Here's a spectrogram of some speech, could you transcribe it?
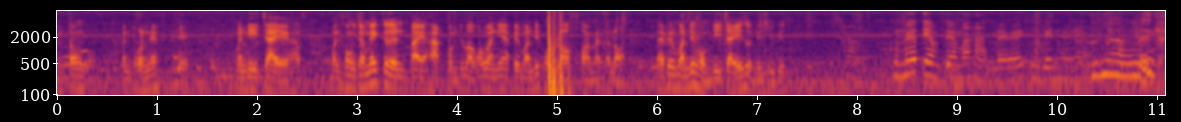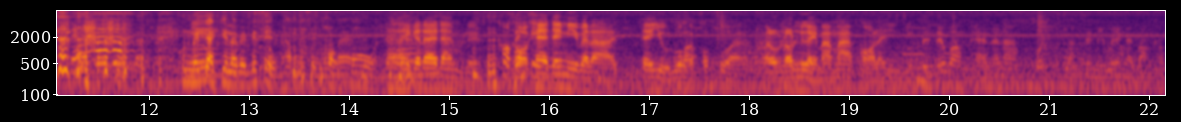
มันต้องมันทนไม่ไหวมันดีใจครับ มันคงจะไม่เกินไปหากผมจะบอกว่าวันเนี้ยเป็นวันที่ผมรอคอยมาตลอด และเป็นวันที่ผมดีใจที่สุดในชีวิต คุณแม่เตรียมเตรียมอาหารอะไรไว้ให้คุณเบนคะเนี่ยยังเลยค่ะ คุณเบนอยากกินอะไรเป็นพิเศษไหมครับในส่วนของแม่อะไรก็ได้ได้หมดเลย ขอขเป็นอแค่ได้มีเวลาได้อยู่ร่วมกับครอบครัว เราเราเหนื่อยมามากพอแล้วจริงๆ เป็นได้วางแผนอนาคตหลังจากนี้ไว้ยังไงบ้างครับ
